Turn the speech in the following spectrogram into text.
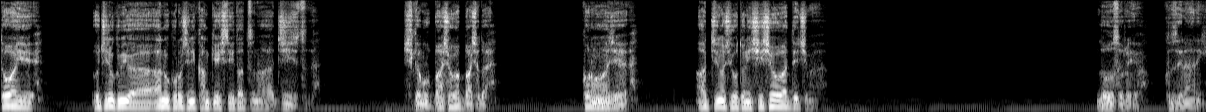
とはいえ、うちの組があの殺しに関係していたっつうのは事実だ。しかも場所が場所だ。このままじゃ、あっちの仕事に支障が出ちまう。どうするよ、クゼな兄貴。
